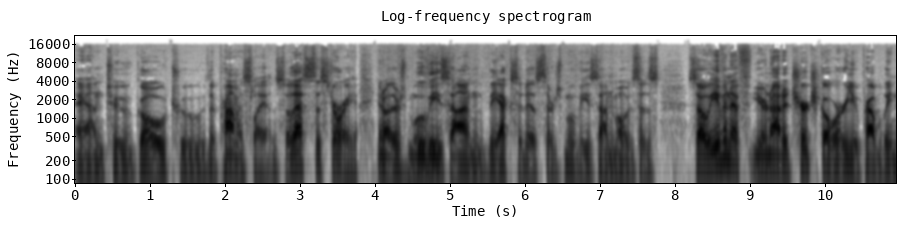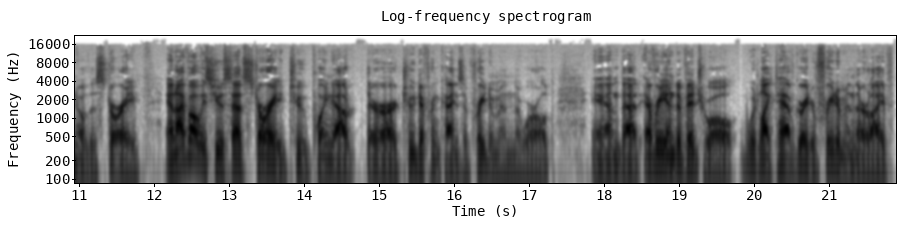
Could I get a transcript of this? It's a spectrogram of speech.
and to go to the promised land. So that's the story. You know, there's movies on the Exodus, there's movies on Moses. So even if you're not a churchgoer, you probably know the story. And I've always used that story to point out there are two different kinds of freedom in the world, and that every individual would like to have greater freedom in their life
